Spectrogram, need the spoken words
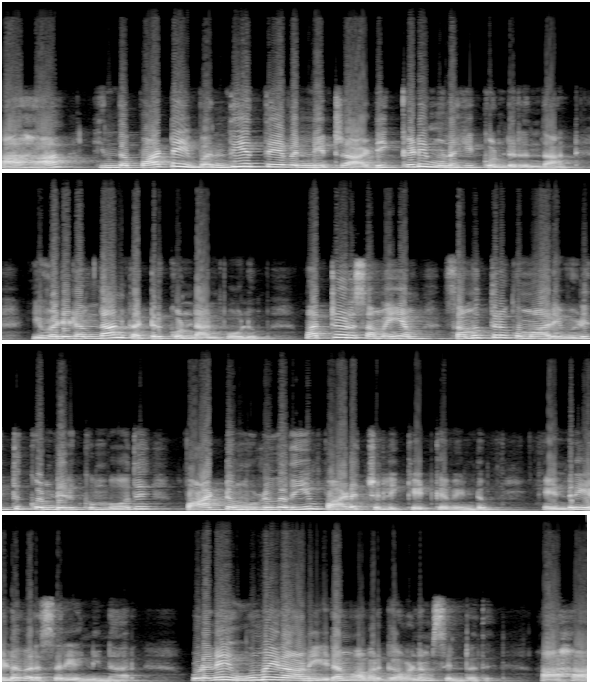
ஆஹா இந்த பாட்டை வந்தியத்தேவன் நேற்று அடிக்கடி முனகிக் கொண்டிருந்தான். இவளிடம்தான் கற்றுக்கொண்டான் போலும். மற்றொரு சமயம் சமுத்திரகுமாரி விழித்துக் கொண்டிருக்கும் போது பாட்டு முழுவதையும் பாடச் சொல்லி கேட்க வேண்டும் என்று இளவரசர் எண்ணினார். உடனே ஊமை ராணியிடம் அவர் கவனம் சென்றது. ஆஹா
